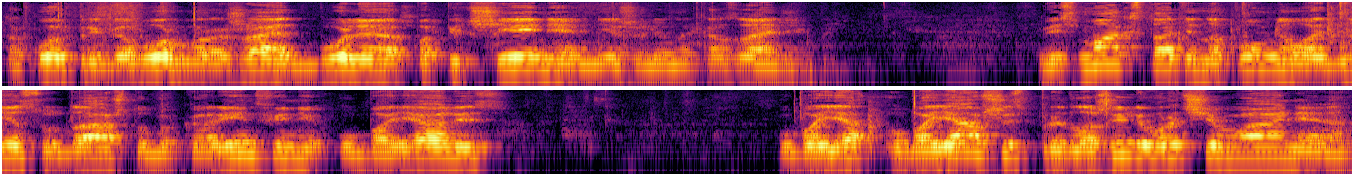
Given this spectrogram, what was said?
Такой приговор выражает более попечение, нежели наказание. Весьма, кстати, напомнил о дне суда, чтобы коринфяне убоялись, убоя, убоявшись, предложили врачевание,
